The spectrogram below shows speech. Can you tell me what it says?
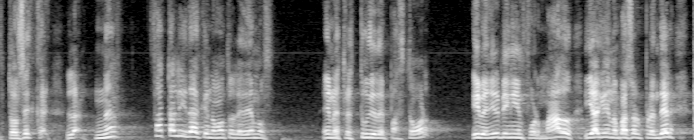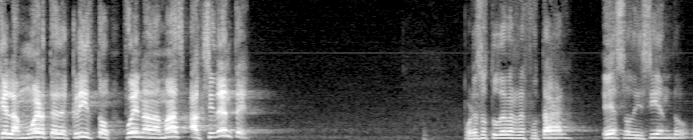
Entonces, la, es fatalidad que nosotros le demos en nuestro estudio de pastor y venir bien informado y alguien nos va a sorprender que la muerte de Cristo fue nada más accidente. Por eso tú debes refutar eso diciendo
